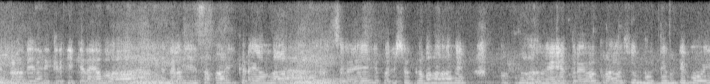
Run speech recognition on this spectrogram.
ഞങ്ങളെ അനുഗ്രഹിക്കണേ അമ്മ. ഞങ്ങളെ നീ സഹായിക്കണേ അമ്മ. പരിശുദ്ധമായ എത്രയോ പ്രാവശ്യം ബുദ്ധിമുട്ടി പോയി.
